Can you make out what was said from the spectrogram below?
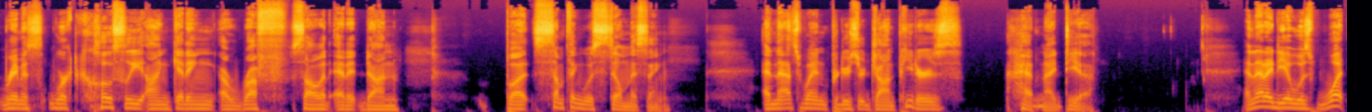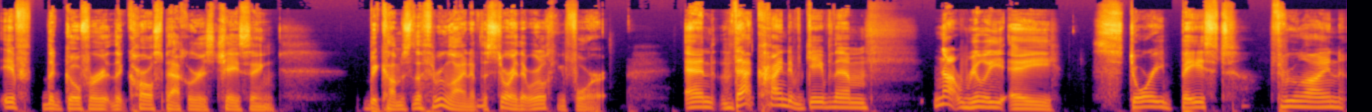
Ramis worked closely on getting a rough, solid edit done, but something was still missing. And that's when producer Jon Peters had an idea. And that idea was what if the gopher that Carl Spackler is chasing becomes the through line of the story that we're looking for. And that kind of gave them not really a story based through line,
